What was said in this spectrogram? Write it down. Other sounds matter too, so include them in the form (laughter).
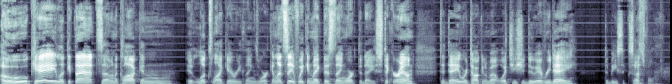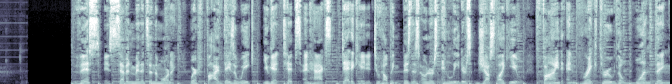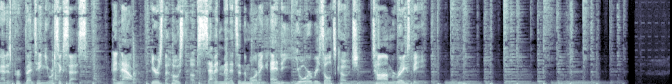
Okay, look at that. Seven o'clock, and it looks like everything's working. Let's see if we can make this thing work today. Stick around. Today, we're talking about what you should do every day to be successful. This is 7 Minutes in the Morning, where five days a week you get tips and hacks dedicated to helping business owners and leaders just like you find and break through the one thing that is preventing your success. And now, here's the host of 7 Minutes in the Morning and your results coach, Tom Rigsby.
